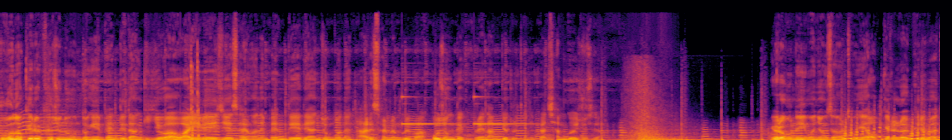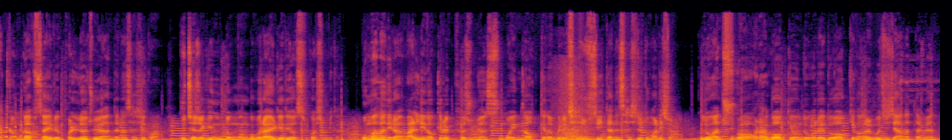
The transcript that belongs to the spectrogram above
굽은 어깨를 펴주는 운동인 밴드 당기기와 와이레이지에 사용하는 밴드에 대한 정보는 아래 설명글과 고정 댓글에 남겨둘 테니까 참고해주세요. 여러분의 이번 영상을 통해 어깨를 넓히려면 견갑 사이를 벌려줘야 한다는 사실과 구체적인 운동 방법을 알게 되었을 것입니다. 뿐만 아니라 말린 어깨를 펴주면 숨어있는 어깨 너비를 찾을 수 있다는 사실도 말이죠. 그동안 죽어라고 어깨 운동을 해도 어깨가 넓어지지 않았다면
